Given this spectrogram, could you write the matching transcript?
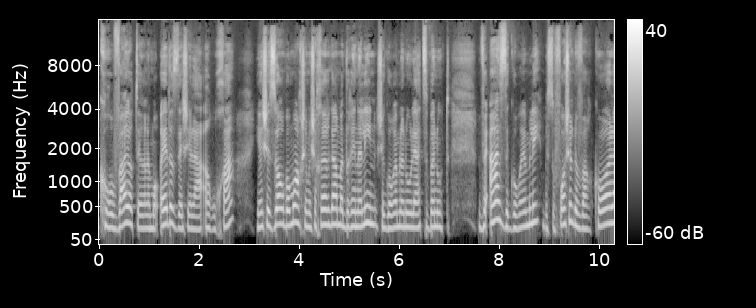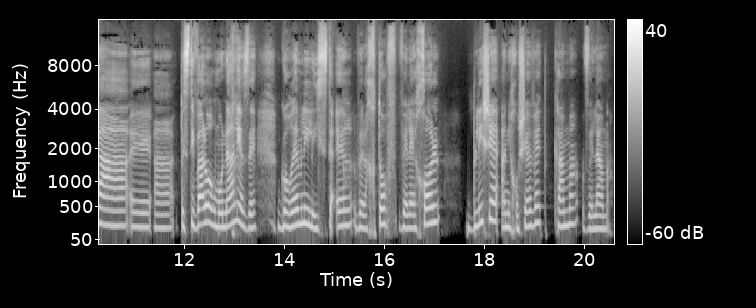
קרובה יותר למועד הזה של הארוחה, יש אזור במוח שמשחרר גם אדרנלין שגורם לנו לעצבנות. ואז זה גורם לי, בסופו של דבר, כל אה, הפסטיבל ההורמונלי הזה, גורם לי להסתער ולחטוף ולאכול בלי שאני חושבת כמה ולמה.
